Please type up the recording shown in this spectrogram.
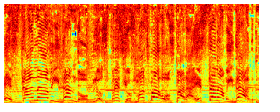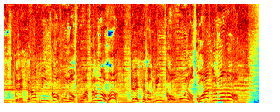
está navidando. Los precios más bajos para esta Navidad. 305-1412. 305-1412.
